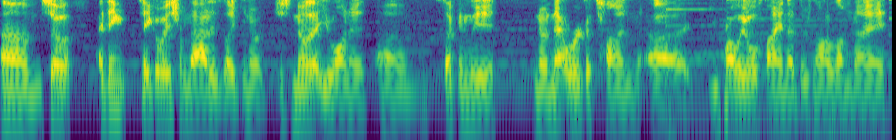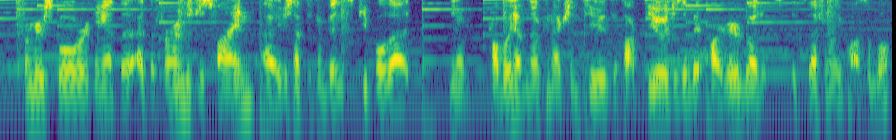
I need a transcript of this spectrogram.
Um, so I think takeaways from that is like you know just know that you want it. Um, secondly, you know network a ton uh, you probably will find that there's not alumni from your school working at the at the firms which is fine. Uh, you just have to convince people that you know probably have no connection to you to talk to you which is a bit harder but it's it's definitely possible.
